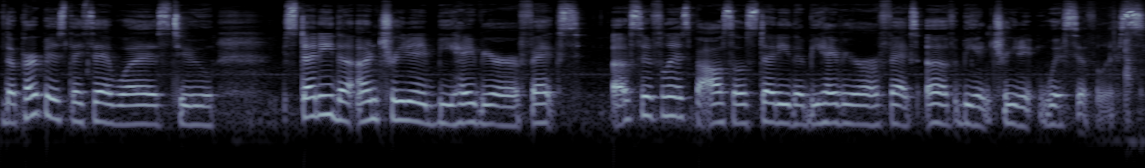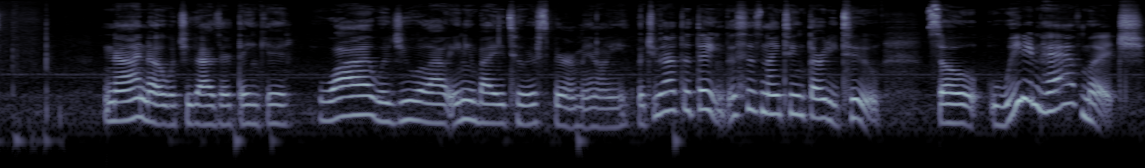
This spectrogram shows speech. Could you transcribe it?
The purpose, they said, was to study the untreated behavior effects of syphilis, but also study the behavioral effects of being treated with syphilis. Now, I know what you guys are thinking. Why would you allow anybody to experiment on you? But you have to think, this is 1932. So we didn't have much.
